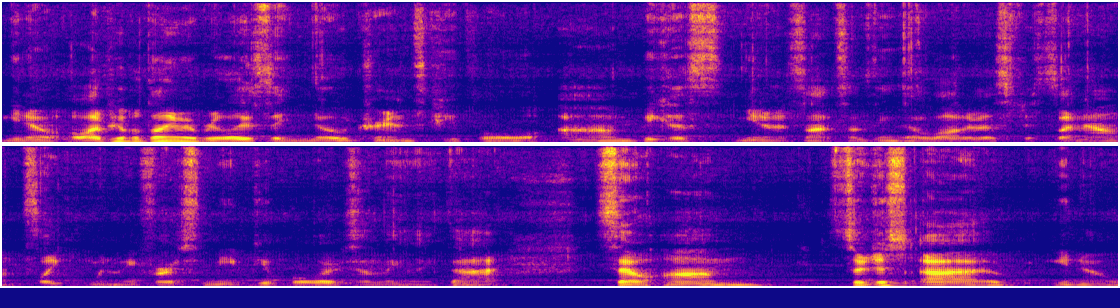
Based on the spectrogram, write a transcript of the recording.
you know, a lot of people don't even realize they know trans people um, because, you know, it's not something that a lot of us just announce like when we first meet people or something like that. So, um, so just, uh, you know,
